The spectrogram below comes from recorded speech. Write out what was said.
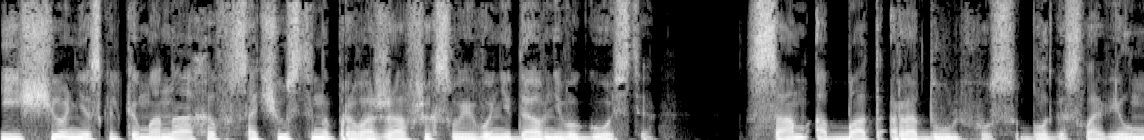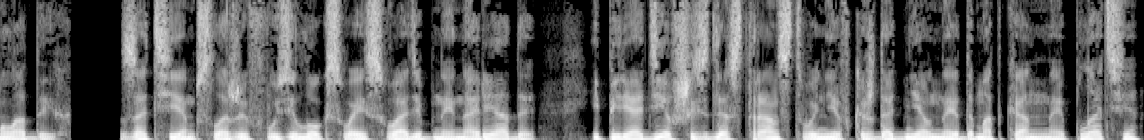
и еще несколько монахов, сочувственно провожавших своего недавнего гостя – сам аббат Радульфус благословил молодых. Затем, сложив в узелок свои свадебные наряды и переодевшись для странствования в каждодневное домотканное платье,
